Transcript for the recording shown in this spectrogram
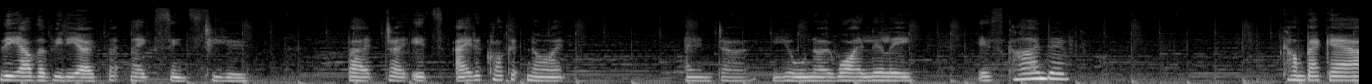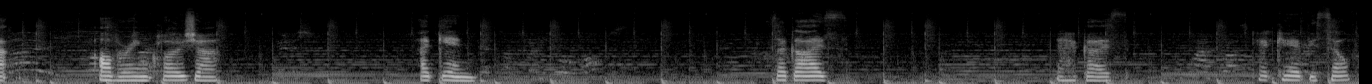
the other video if that makes sense to you. But uh, it's 8 o'clock at night and uh, you'll know why Lily is kind of come back out of her enclosure again. So guys now guys take care of yourself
